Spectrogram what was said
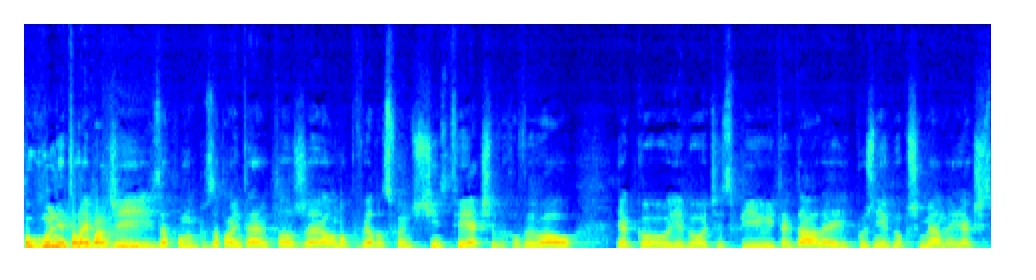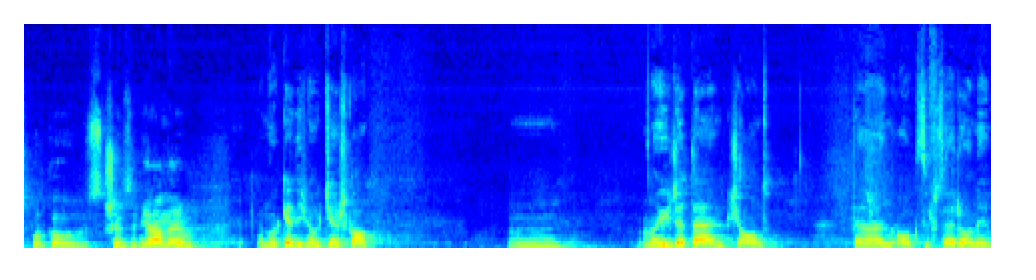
Ogólnie to najbardziej zapom- zapamiętałem to, że on opowiadał o swoim dzieciństwie, jak się wychowywał, jak go jego ojciec bił i tak dalej. Później jego przemiany, jak się spotkał z księdzem Janem. No kiedyś miał ciężko. Mm, No i że ten ksiądz, ten oksyfcerony,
